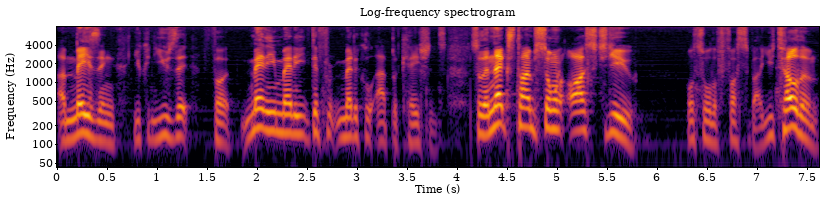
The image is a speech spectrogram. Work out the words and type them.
amazing. You can use it for many, many different medical applications. So the next time someone asks you, What's all the fuss about? You tell them,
